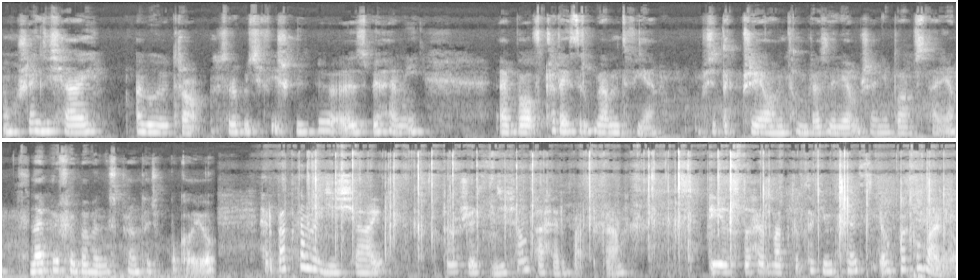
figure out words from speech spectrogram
muszę dzisiaj albo jutro zrobić fiszki z, bio- z biochemii, bo wczoraj zrobiłam dwie. Bo się tak przyjęłam tą Brazylią, że nie byłam w stanie. Najpierw chyba będę sprzątać w pokoju. Herbatka na dzisiaj to już jest dziesiąta herbatka. I jest to herbatka w takim fancy opakowaniu.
